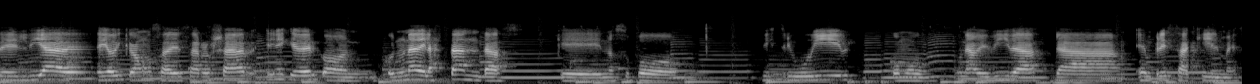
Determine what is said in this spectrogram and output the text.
del día de hoy que vamos a desarrollar tiene que ver con, con una de las tantas que nos supo distribuir como una bebida la empresa Quilmes.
